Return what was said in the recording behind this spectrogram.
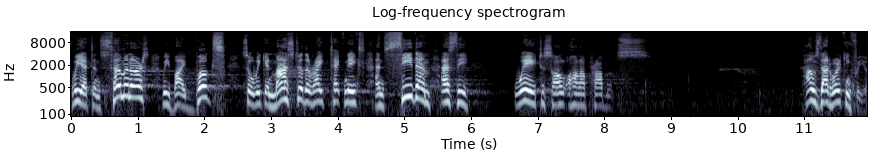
We attend seminars, we buy books so we can master the right techniques and see them as the way to solve all our problems. How's that working for you?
